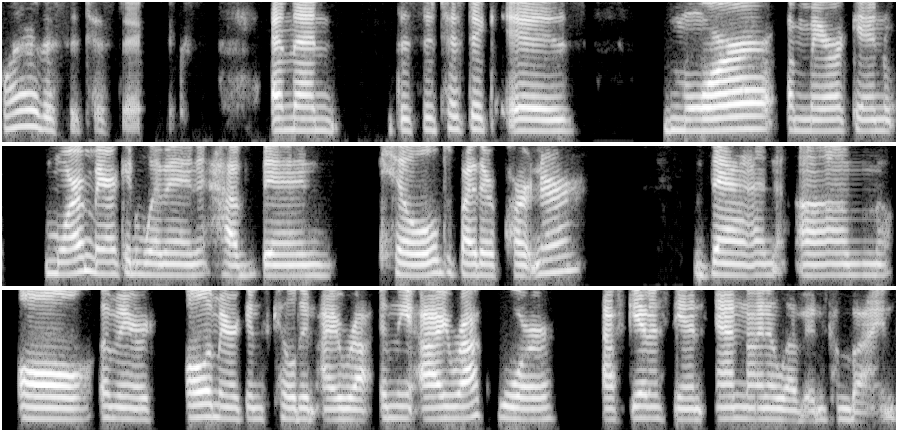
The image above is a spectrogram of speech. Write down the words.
what are the statistics and then the statistic is more american more american women have been killed by their partner than um all american all americans killed in iraq in the iraq war afghanistan and 9-11 combined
